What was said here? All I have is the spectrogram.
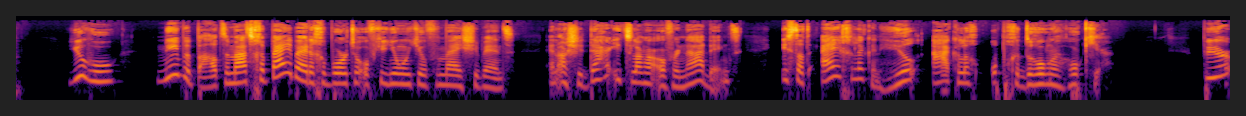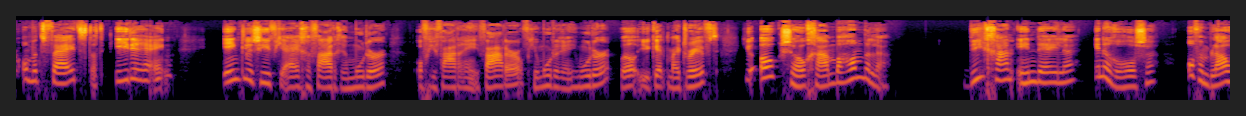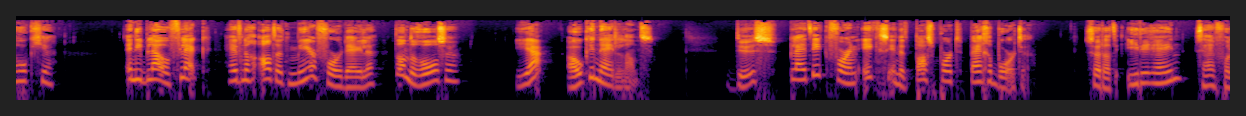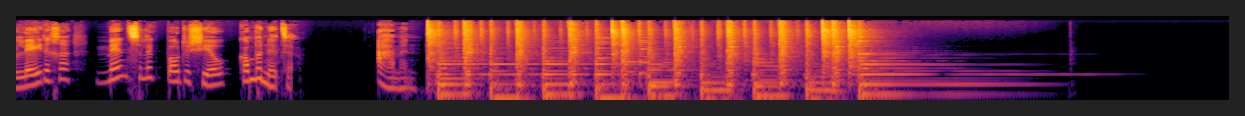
Joehoe, nu bepaalt de maatschappij bij de geboorte of je jongetje of een meisje bent. En als je daar iets langer over nadenkt, is dat eigenlijk een heel akelig opgedrongen hokje. Puur om het feit dat iedereen, inclusief je eigen vader en moeder, of je vader en je vader, of je moeder en je moeder, well, you get my drift, je ook zo gaan behandelen. Die gaan indelen in een roze of een blauw hokje. En die blauwe vlek heeft nog altijd meer voordelen dan de roze. Ja, ook in Nederland. Dus pleit ik voor een X in het paspoort bij geboorte zodat iedereen zijn volledige menselijk potentieel kan benutten. Amen.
